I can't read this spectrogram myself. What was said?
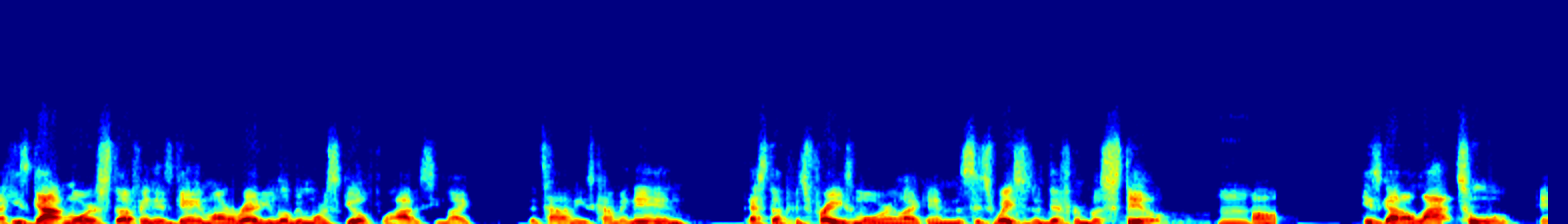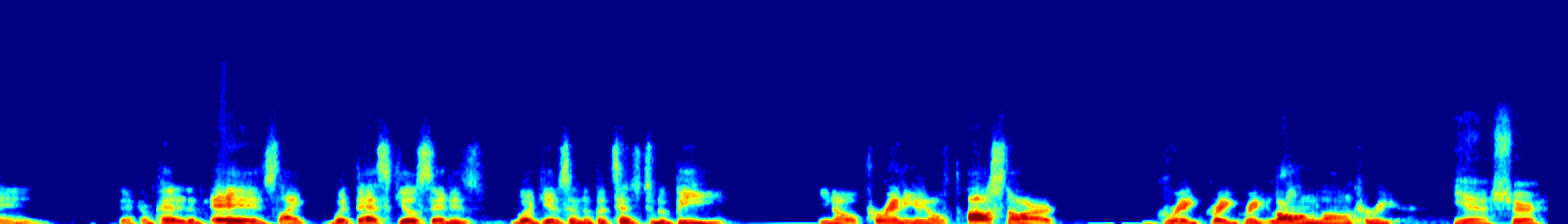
Like he's got more stuff in his game already, a little bit more skillful. Obviously, like the time he's coming in, that stuff is phrased more. Like, and the situations are different, but still, mm. um, he's got a lot to him, and the competitive edge, like with that skill set, is what gives him the potential to be, you know, perennial all star great, great, great, long, long career. Yeah, sure.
